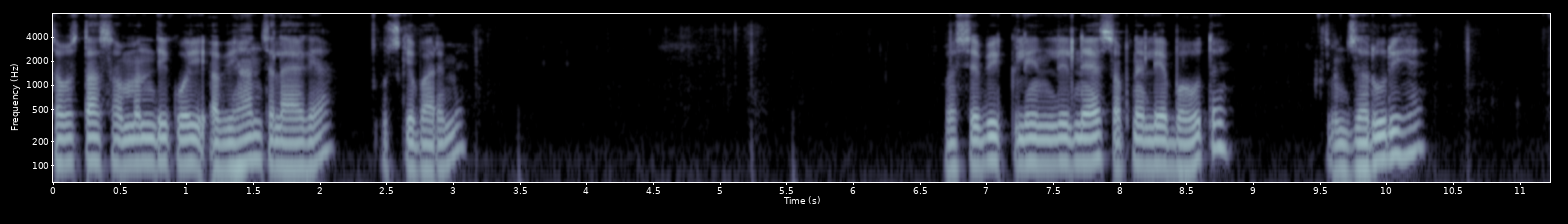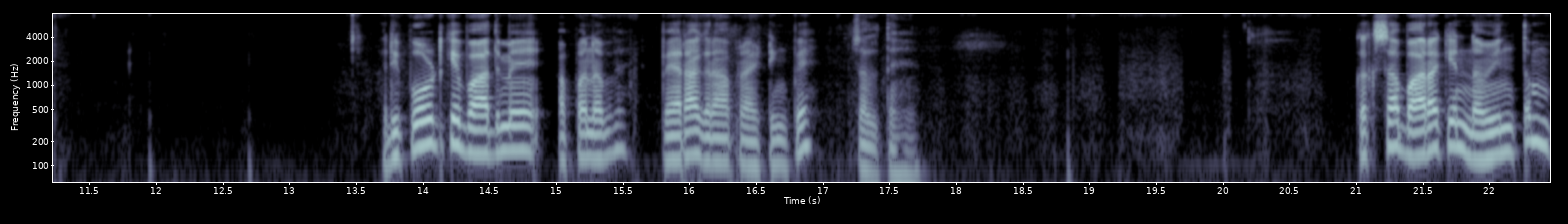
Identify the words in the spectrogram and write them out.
स्वच्छता संबंधी कोई अभियान चलाया गया उसके बारे में? वैसे भी क्लीनलीनेस अपने लिए बहुत ज़रूरी है। रिपोर्ट के बाद में अपन अब पैराग्राफ राइटिंग पे चलते हैं। कक्षा बारह के नवीनतम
